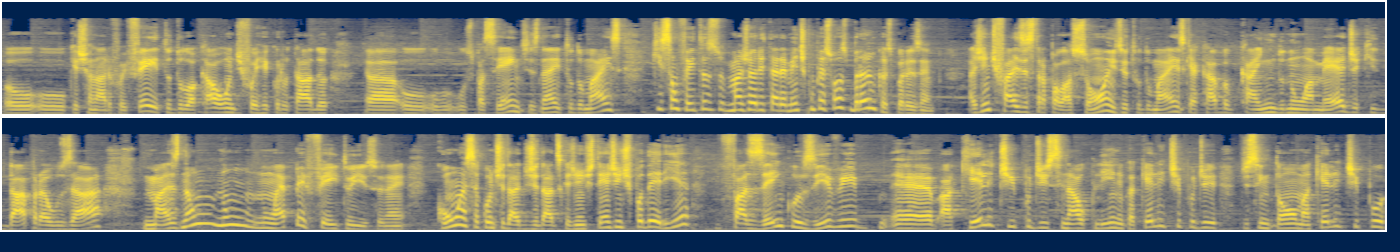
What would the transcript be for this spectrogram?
o, o questionário foi feito, do local onde foi recrutado uh, o, o, os pacientes, né, e tudo mais, que são feitas majoritariamente com pessoas brancas, por exemplo. A gente faz extrapolações e tudo mais, que acaba caindo numa média que dá para usar, mas não, não, não é perfeito isso, né? Com essa quantidade de dados que a gente tem, a gente poderia fazer, inclusive, é, aquele tipo de sinal clínico, aquele tipo de, de sintoma, aquele tipo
